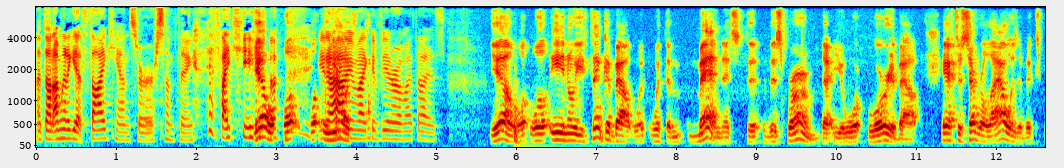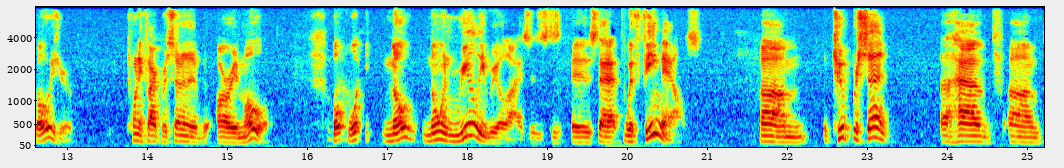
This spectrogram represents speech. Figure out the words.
I thought I'm gonna get thigh cancer or something if I keep yeah, well, well, you know, having my computer on my thighs. Yeah, well, well, you know, you think about with, with the men, it's the, the sperm that you're wor- worried about. After several hours of exposure, 25% of them are immobile. But what no no one really realizes is, is that with females, um, two percent have um,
